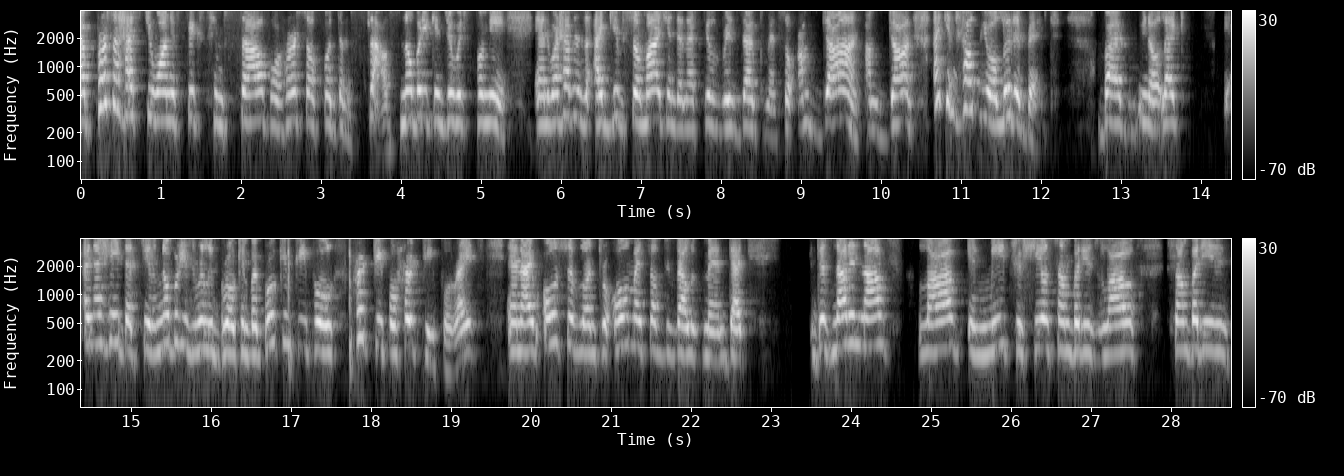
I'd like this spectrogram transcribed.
a person has to want to fix himself or herself for themselves, nobody can do it for me. And what happens I give so much and then I feel resentment. So I'm done. I'm done. I can help you a little bit. But, you know, like, and I hate that feeling. Nobody's really broken, but broken people hurt people, hurt people, right? And I've also learned through all my self development that there's not enough love in me to heal somebody's love, somebody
